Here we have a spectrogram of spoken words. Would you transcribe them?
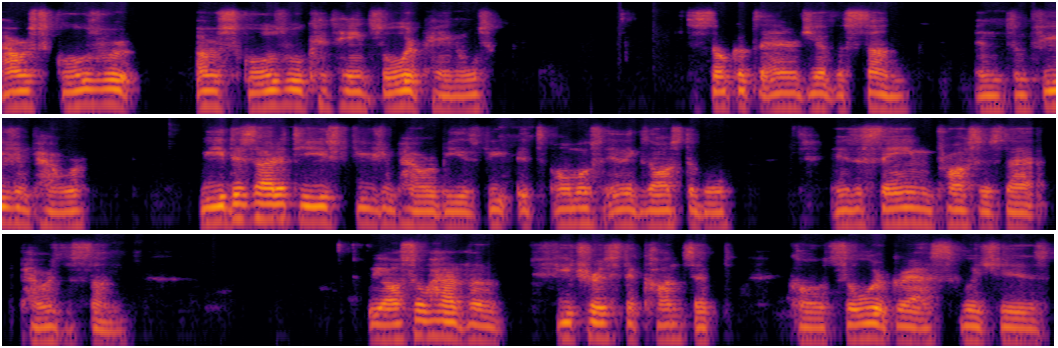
Our schools were our schools will contain solar panels soak up the energy of the sun and some fusion power. We decided to use fusion power because it's almost inexhaustible. It's the same process that powers the sun. We also have a futuristic concept called solar grass, which is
